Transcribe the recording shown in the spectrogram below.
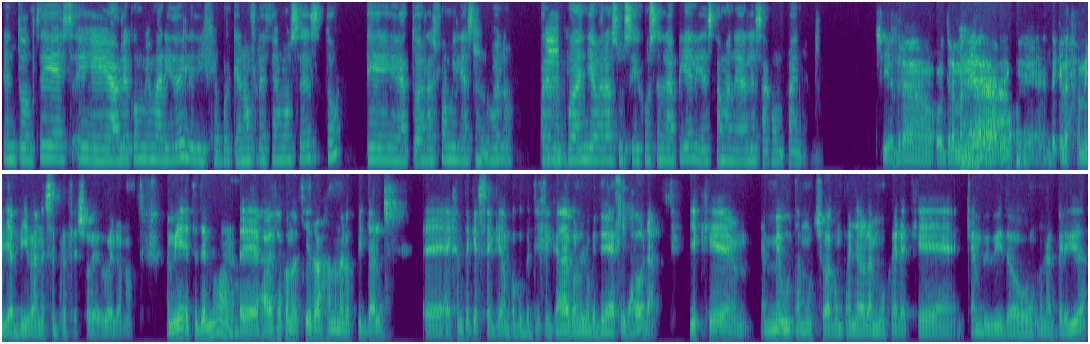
Entonces, eh, hablé con mi marido y le dije, ¿por qué no ofrecemos esto eh, a todas las familias en duelo? Para que puedan llevar a sus hijos en la piel y de esta manera les acompañe. Sí, otra, otra manera ¿no? de, que, de, que, las familias vivan ese proceso de duelo, ¿no? A mí este tema, eh, a veces cuando estoy trabajando en el hospital, eh, hay gente que se queda un poco petrificada con lo que te voy a decir ahora. Y es que a mí me gusta mucho acompañar a las mujeres que, que han vivido una pérdida.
